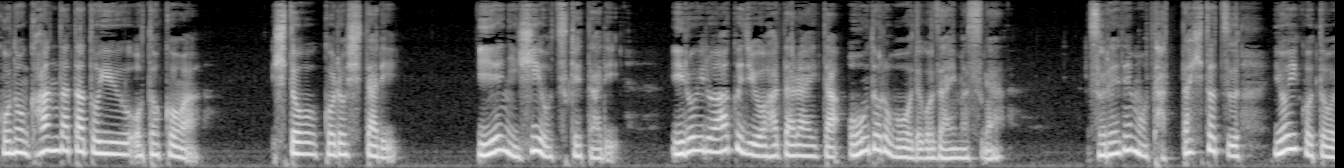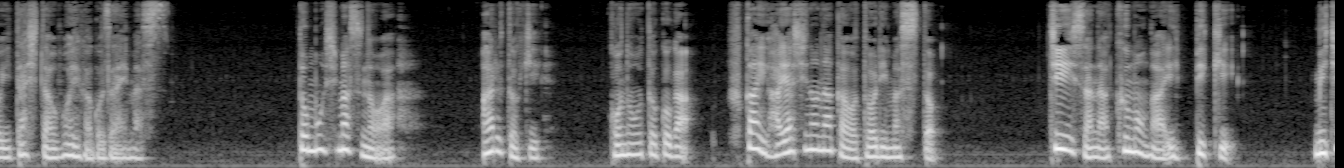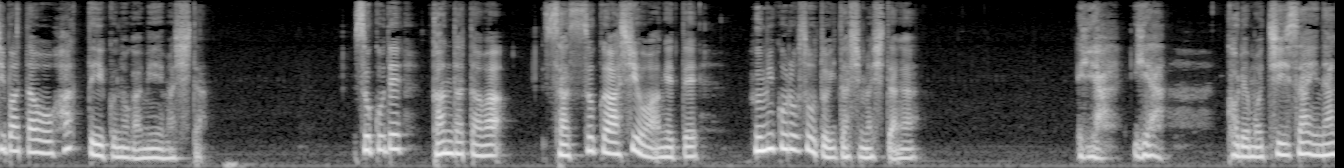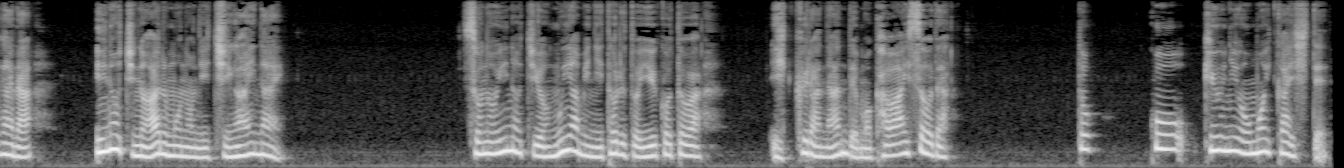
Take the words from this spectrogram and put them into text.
この神田田という男は人を殺したり家に火をつけたりいろいろ悪事を働いた大泥棒でございますがそれでもたった一つ良いことをいたした覚えがございます。と申しますのは、ある時、この男が深い林の中を通りますと、小さな雲が一匹、道端を這っていくのが見えました。そこで神田田は早速足を上げて踏み殺そうといたしましたが、いや、いや、これも小さいながら命のあるものに違いない。その命をむやみに取るということは、いくらなんでもかわいそうだ。と、こう急に思い返して、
